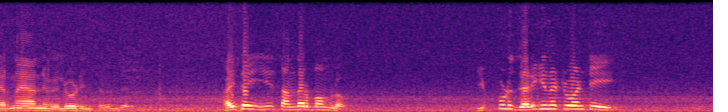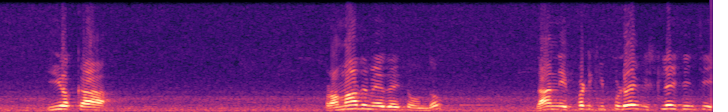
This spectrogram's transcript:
నిర్ణయాన్ని వెలువడించడం జరిగింది. అయితే ఈ సందర్భంలో ఇప్పుడు జరిగినటువంటి ఈ యొక్క ప్రమాదం ఏదైతే ఉందో దాన్ని ఇప్పటికిప్పుడే విశ్లేషించి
